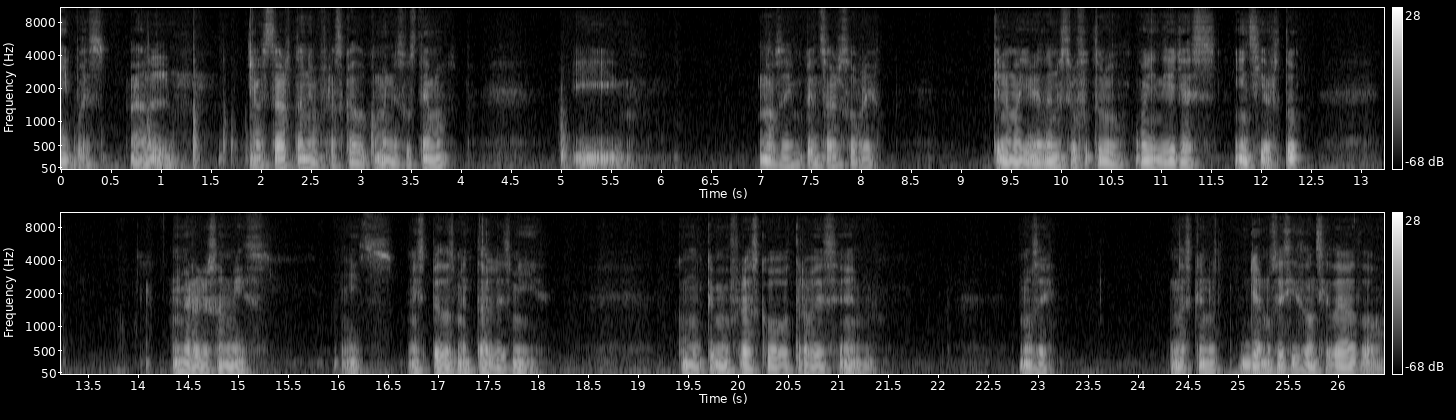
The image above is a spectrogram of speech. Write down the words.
Y pues al, estar tan enfrascado como en esos temas y no sé, pensar sobre que la mayoría de nuestro futuro hoy en día ya es incierto, me regresan mis, mis, mis pedos mentales, mi, como que me enfrasco otra vez en, no sé, no es que no, ya no sé si es ansiedad o,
